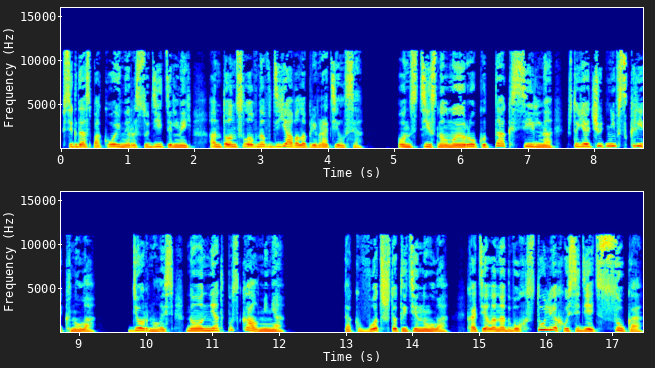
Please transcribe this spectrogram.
Всегда спокойный, рассудительный, Антон словно в дьявола превратился. Он стиснул мою руку так сильно, что я чуть не вскрикнула. Дернулась, но он не отпускал меня. «Так вот, что ты тянула!» Хотела на двух стульях усидеть, сука!»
